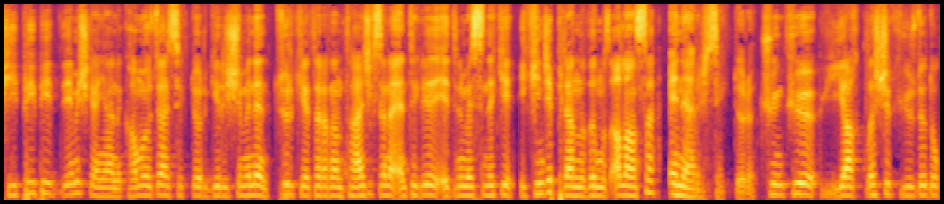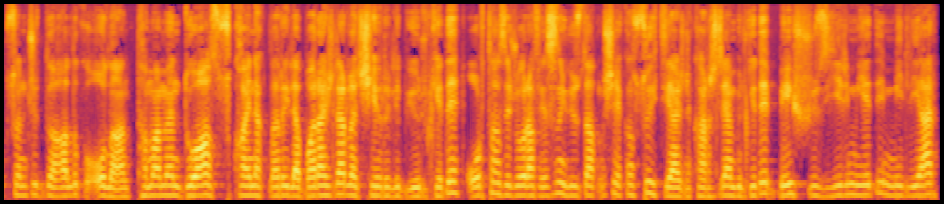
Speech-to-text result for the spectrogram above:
PPP demişken yani kamu özel sektör girişiminin Türkiye tarafından Tacikistan'a entegre edilmesindeki ikinci planladığımız alansa enerji sektörü. Çünkü yaklaşık %93'ü dağlık olan tamamen doğal su kaynaklarıyla barajlarla çevrili bir ülkede Orta Asya coğrafyasının %60'a yakın su ihtiyacını karşılayan bir ülkede 527 milyar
